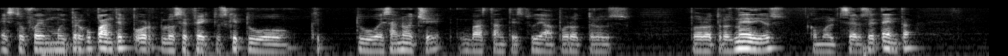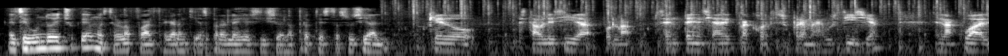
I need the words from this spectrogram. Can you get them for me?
Esto fue muy preocupante por los efectos que tuvo, que tuvo esa noche, bastante estudiada por otros, por otros medios, como el 070, El segundo hecho que demuestra la falta de garantías para el ejercicio de la protesta social quedó establecida por la sentencia de la Corte Suprema de Justicia, en la cual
